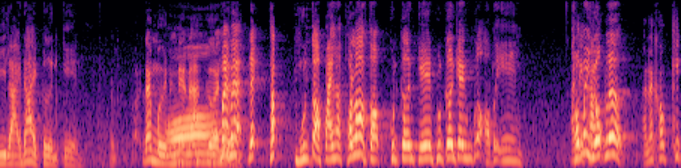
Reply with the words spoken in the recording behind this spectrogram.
มีรายได้เกินเกณฑ์ ได้หมื่นหนึงเนี่ยนะอ๋อเกินไม่ไม่เลยได้ถ้าหมุนต่อไปครับพอรอบต่อคุณเกินเกณฑ์คุณเกินเกณฑ์คุณก็ออกไปเองอันนี้เขาไม่ครับยกเลิก อันนั้นเขาคิด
